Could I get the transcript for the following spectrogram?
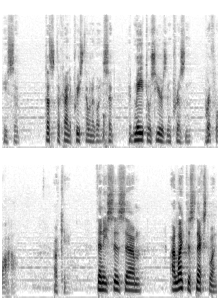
He said, that's the kind of priest I want to go. He said, it made those years in prison worthwhile. Okay. Then he says, um, I like this next one.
